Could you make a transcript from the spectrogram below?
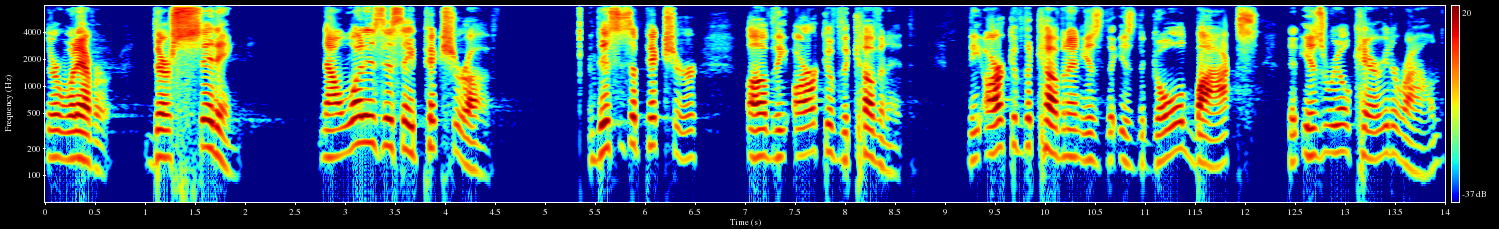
they're whatever. They're sitting. Now, what is this a picture of? This is a picture of the Ark of the Covenant. The Ark of the Covenant is the, is the gold box that Israel carried around.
